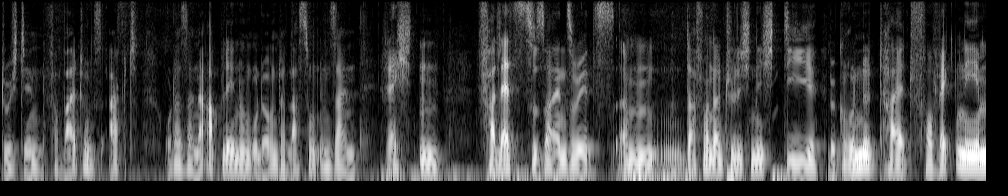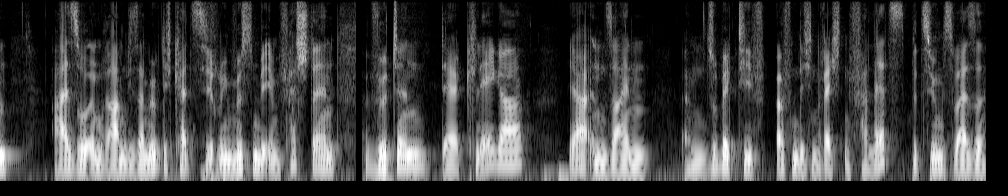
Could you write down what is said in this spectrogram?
durch den Verwaltungsakt oder seine Ablehnung oder Unterlassung in seinen Rechten verletzt zu sein. So jetzt ähm, darf man natürlich nicht die Begründetheit vorwegnehmen. Also im Rahmen dieser Möglichkeitstheorie müssen wir eben feststellen, wird denn der Kläger ja in seinen ähm, subjektiv öffentlichen Rechten verletzt, beziehungsweise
